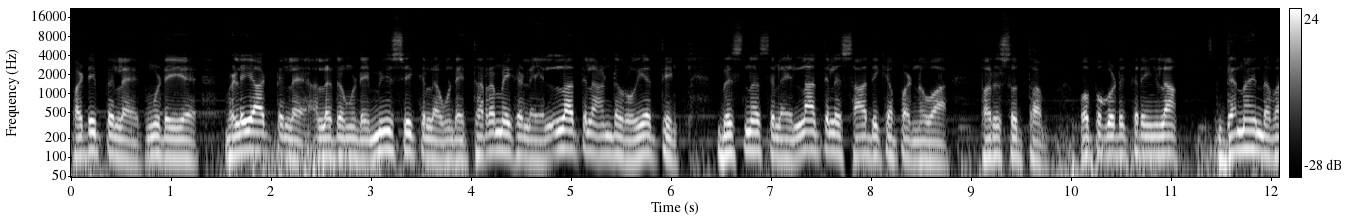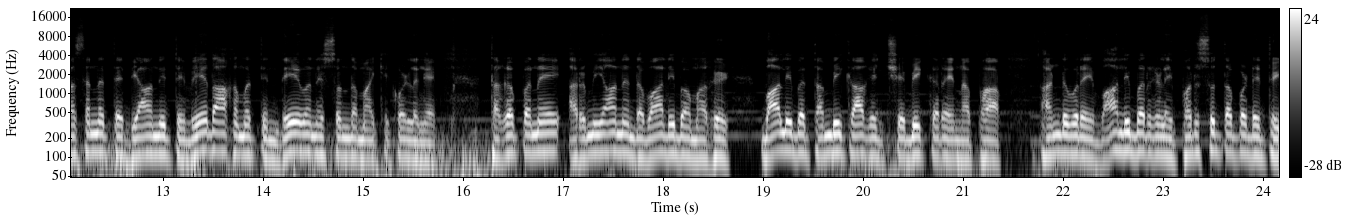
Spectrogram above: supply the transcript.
படிப்பில் உங்களுடைய விளையாட்டில் அல்லது உங்களுடைய மியூசிக்கில் உங்களுடைய திறமைகளை எல்லாத்திலும் ஆண்டவர் உயர்த்தி பிஸ்னஸில் எல்லாத்திலும் சாதிக்க பண்ணுவார். பரிசுத்தம். ஒப்பு கொடுக்குறீங்களா தினம் இந்த வசனத்தை தியானித்து வேதாகமத்தின் தேவனை சொந்தமாக்கி கொள்ளுங்க. தகப்பனே அருமையான இந்த வாலிப மகள் வாலிப தம்பிக்காக செபிக்கிறேன் அப்பா. அன்றுவரை வாலிபர்களை பரிசுத்தப்படுத்தி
